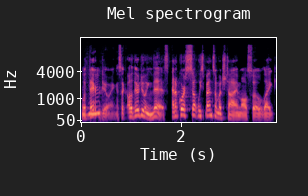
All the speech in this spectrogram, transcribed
what they're Mhm. doing. It's like, oh, they're doing this, and of course, so we spend so much time also like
